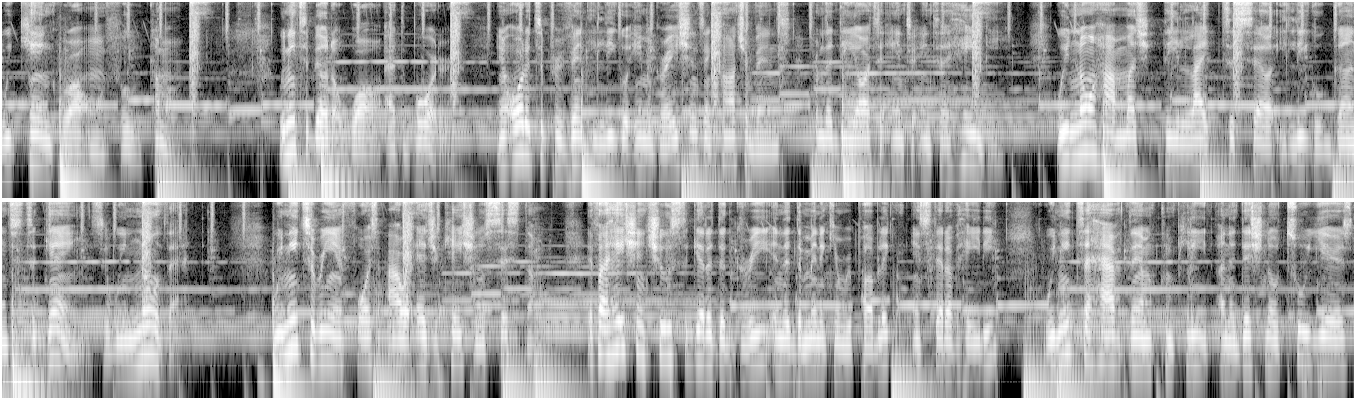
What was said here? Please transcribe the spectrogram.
We can grow our own food. Come on. We need to build a wall at the border in order to prevent illegal immigrations and contrabands from the DR to enter into Haiti. We know how much they like to sell illegal guns to gangs, we know that. We need to reinforce our educational system. If a Haitian chooses to get a degree in the Dominican Republic instead of Haiti, we need to have them complete an additional two years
